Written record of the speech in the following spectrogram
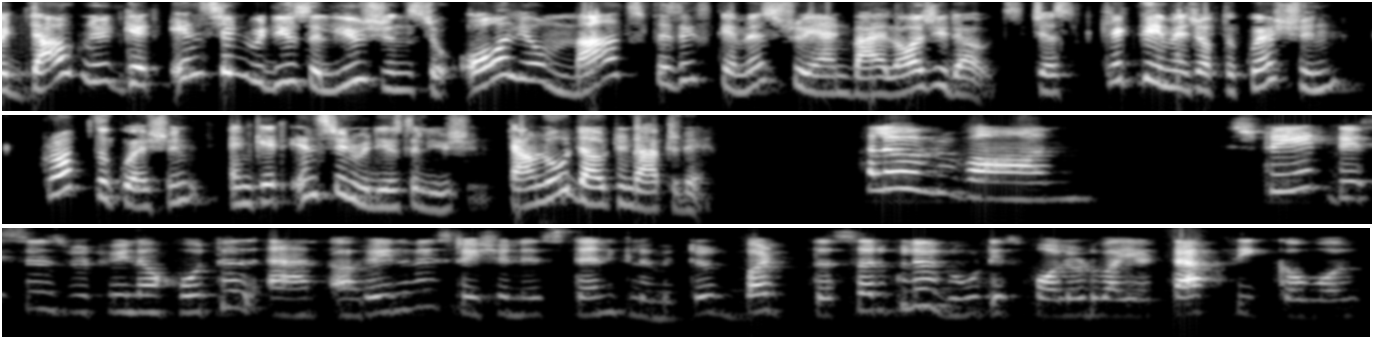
With Doubtnut, get instant video solutions to all your maths, physics, chemistry, and biology doubts. Just click the image of the question, crop the question, and get instant video solution. Download Doubtnut app today. Hello everyone. Straight distance between a hotel and a railway station is 10 km, but the circular route is followed by a taxi cover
